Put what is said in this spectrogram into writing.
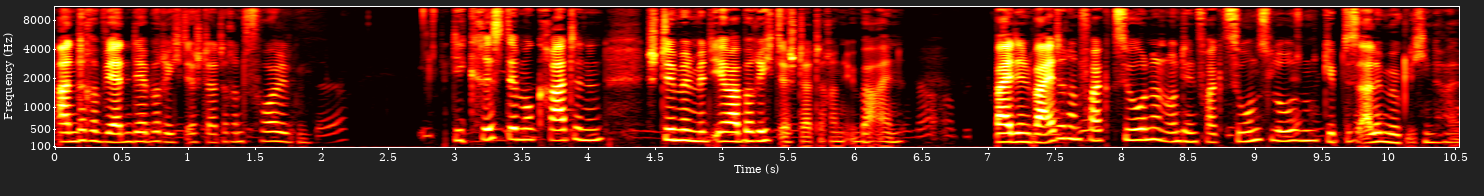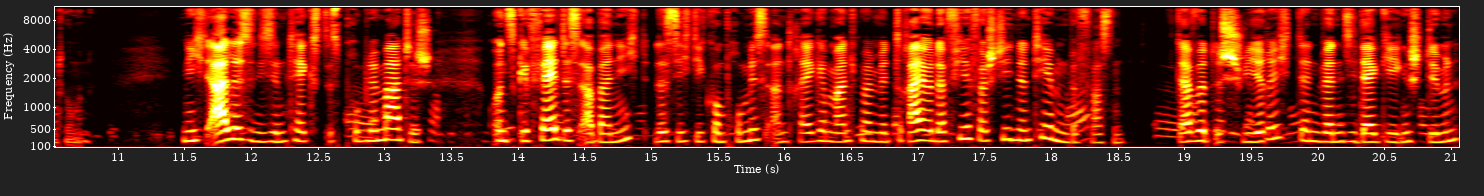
Andere werden der Berichterstatterin folgen. Die Christdemokratinnen stimmen mit ihrer Berichterstatterin überein. Bei den weiteren Fraktionen und den Fraktionslosen gibt es alle möglichen Haltungen. Nicht alles in diesem Text ist problematisch. Uns gefällt es aber nicht, dass sich die Kompromissanträge manchmal mit drei oder vier verschiedenen Themen befassen. Da wird es schwierig, denn wenn Sie dagegen stimmen,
